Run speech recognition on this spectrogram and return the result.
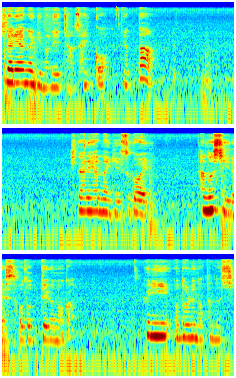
左柳のれいちゃん最高。やった。左柳すごい楽しいです。踊ってるのが。振り踊るの楽しい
